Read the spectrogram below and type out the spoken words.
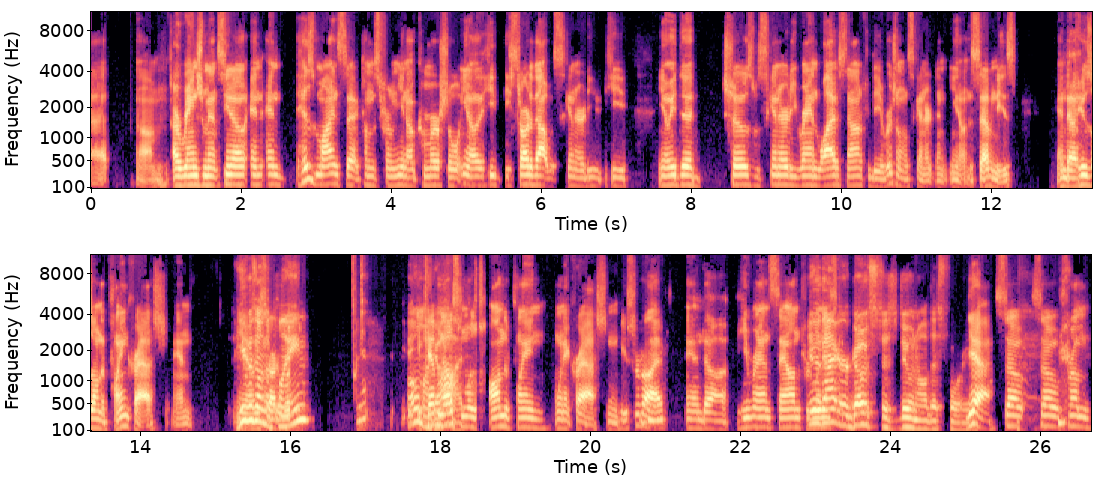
at um arrangements you know and and his mindset comes from you know commercial you know he he started out with Skynyrd he he you know he did shows with Skynyrd. He ran live sound for the original Skynyrd, in, you know, in the seventies, and uh, he was on the plane crash. And He know, was on the started plane. Oh my Kevin God. Elson was on the plane when it crashed, and he survived. And uh, he ran sound for Either that or Ghost is doing all this for you. yeah. So so from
